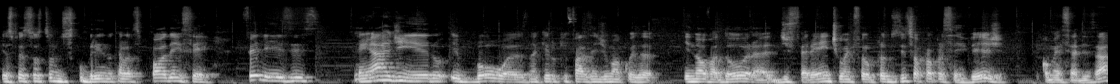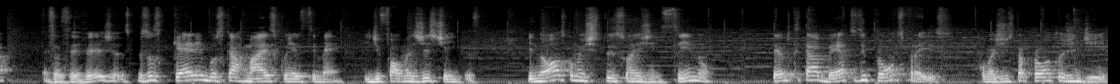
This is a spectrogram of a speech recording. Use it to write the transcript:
e as pessoas estão descobrindo que elas podem ser felizes, ganhar dinheiro e boas naquilo que fazem de uma coisa inovadora, diferente, como a gente falou, produzir sua própria cerveja, comercializar essa cerveja, as pessoas querem buscar mais conhecimento e de formas distintas. E nós, como instituições de ensino, temos que estar abertos e prontos para isso, como a gente está pronto hoje em dia.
